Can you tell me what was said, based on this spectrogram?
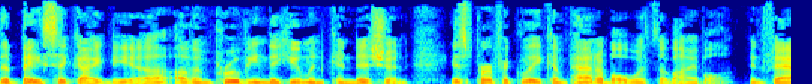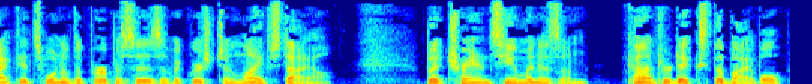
The basic idea of improving the human condition is perfectly compatible with the Bible. In fact, it's one of the purposes of a Christian lifestyle. But transhumanism contradicts the Bible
